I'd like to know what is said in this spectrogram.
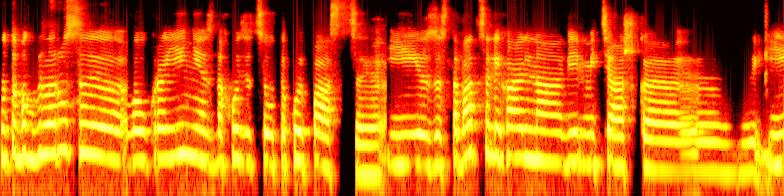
ну, то бок белорусы в Украине находятся у такой пасцы. І заставацца легальна вельмі цяжка і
